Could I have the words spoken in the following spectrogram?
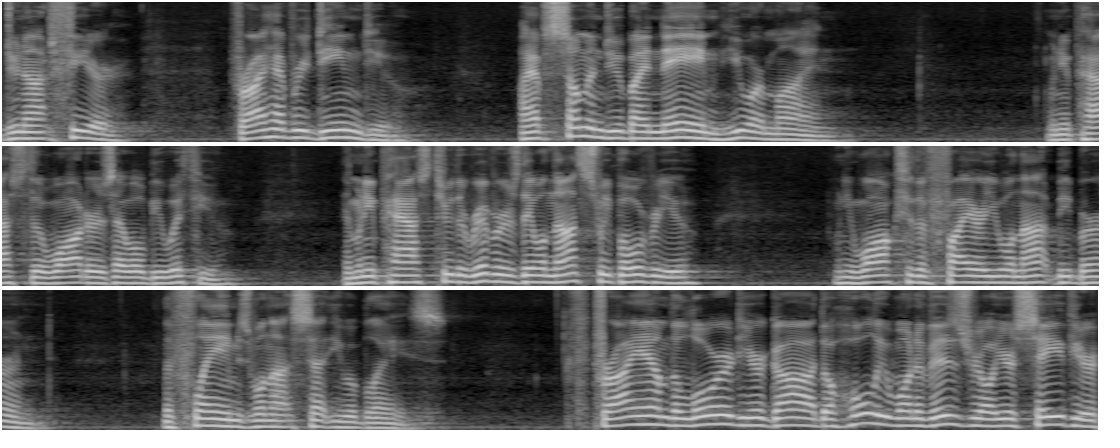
do not fear, for I have redeemed you. I have summoned you by name, you are mine. When you pass through the waters, I will be with you. And when you pass through the rivers, they will not sweep over you. When you walk through the fire, you will not be burned. The flames will not set you ablaze. For I am the Lord your God, the Holy One of Israel, your Savior.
